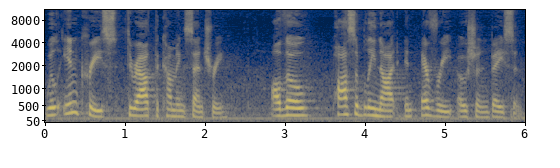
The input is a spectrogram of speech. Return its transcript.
will increase throughout the coming century, although possibly not in every ocean basin.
